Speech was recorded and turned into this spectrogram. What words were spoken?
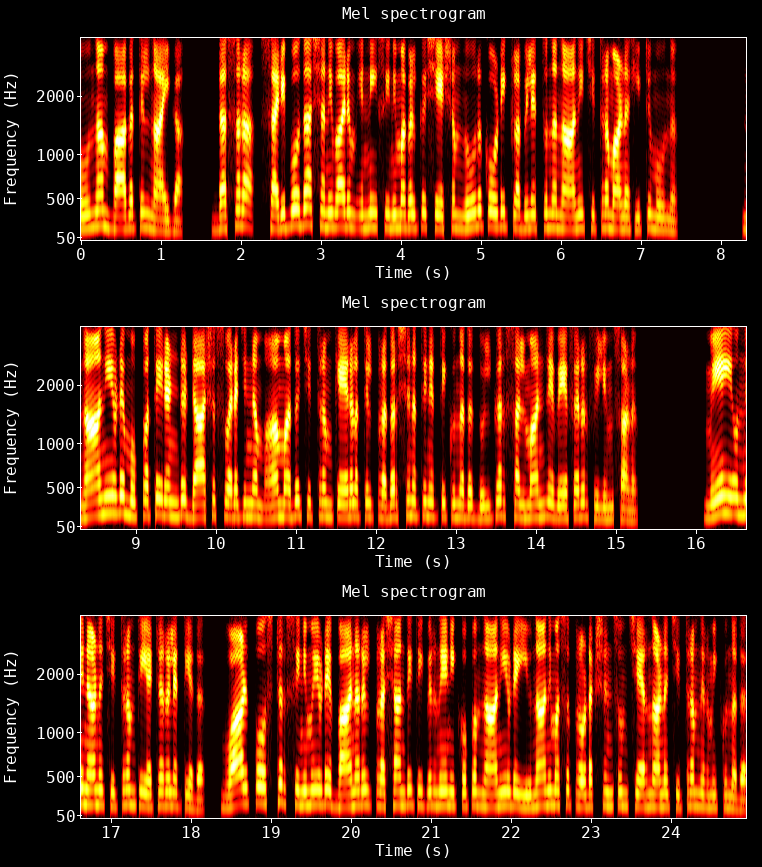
മൂന്നാം ഭാഗത്തിൽ നായിക. ദസറ സരിബോധ ശനിവാരം എന്നീ സിനിമകൾക്ക് ശേഷം നൂറ് കോടി ക്ലബിലെത്തുന്ന നാനി ചിത്രമാണ് ഹിറ്റ് മൂന്ന്. നാനിയുടെ മുപ്പത്തിരണ്ട് ഡാഷ് സ്വരചിഹ്നം ആ മത് ചിത്രം കേരളത്തിൽ പ്രദർശനത്തിനെത്തിക്കുന്നത് ദുൽഖർ സൽമാന്റെ വേഫെറർ ഫിലിംസ് ആണ്. മേയ് ഒന്നിനാണ് ചിത്രം തിയേറ്ററിലെത്തിയത്. വാൾ പോസ്റ്റർ സിനിമയുടെ ബാനറിൽ പ്രശാന്തി തിപിർനേനിക്കൊപ്പം നാനിയുടെ യുനാനിമസ് പ്രൊഡക്ഷൻസും ചേർന്നാണ് ചിത്രം നിർമ്മിക്കുന്നത്.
